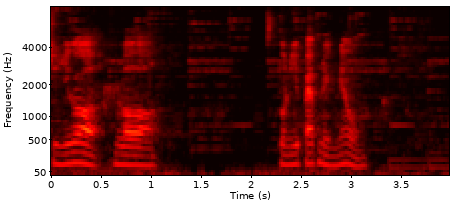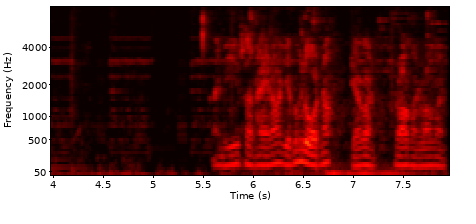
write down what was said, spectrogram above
ทีนี้ก็รอ ตัวนี้แป๊บหนึ่งนะผมอันนี้ภาษาไทยเนาะอย่าเพิ่งโหลดเนาะเดี๋ยวก่อนรอก่อนรอก่อน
